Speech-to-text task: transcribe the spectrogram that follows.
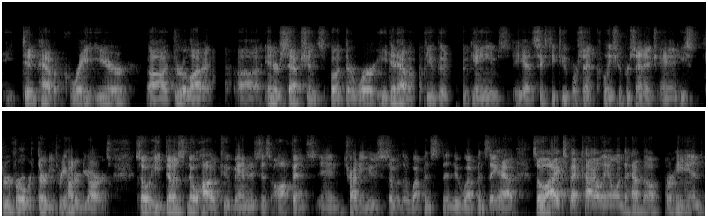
he didn't have a great year. Uh, threw a lot of uh, interceptions, but there were he did have a few good games. He had 62% completion percentage, and he threw for over 3,300 yards. So he does know how to manage this offense and try to use some of the weapons, the new weapons they have. So I expect Kyle Allen to have the upper hand,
